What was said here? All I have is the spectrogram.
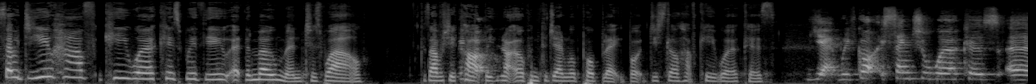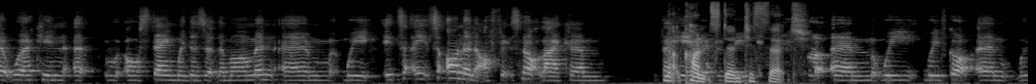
So, do you have key workers with you at the moment as well? Because obviously, you can't be not open to the general public, but do you still have key workers? Yeah, we've got essential workers uh, working at, or staying with us at the moment. Um, we it's it's on and off. It's not like um, Not constant as such. but um, we we've got um, we're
